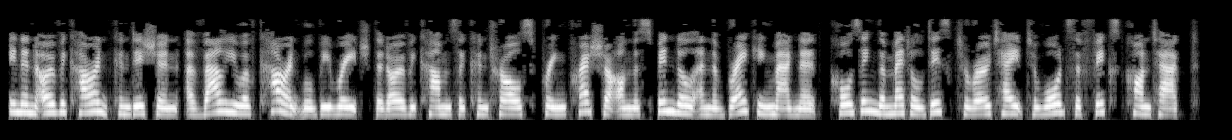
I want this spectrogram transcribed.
In an overcurrent condition, a value of current will be reached that overcomes the control spring pressure on the spindle and the braking magnet, causing the metal disc to rotate towards the fixed contact.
